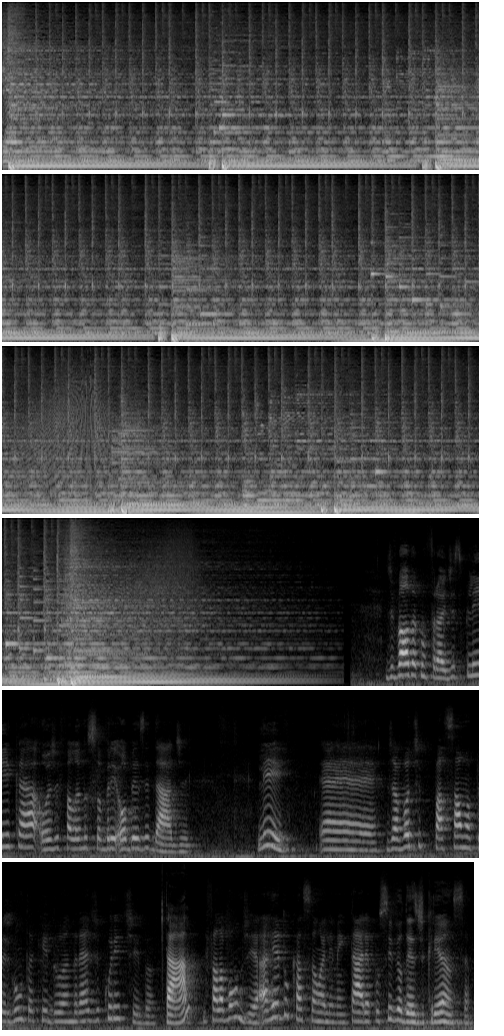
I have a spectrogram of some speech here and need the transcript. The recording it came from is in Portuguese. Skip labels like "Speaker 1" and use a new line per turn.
De volta com Freud Explica, hoje falando sobre obesidade. Li, é, já vou te passar uma pergunta aqui do André de Curitiba.
Tá.
Ele fala: Bom dia, a reeducação alimentar é possível desde criança?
